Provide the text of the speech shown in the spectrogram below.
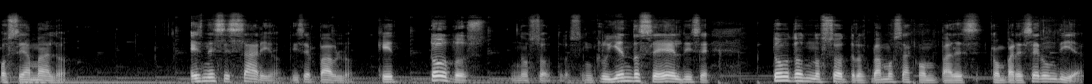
o sea malo. Es necesario, dice Pablo, que todos nosotros, incluyéndose él, dice, todos nosotros vamos a comparecer un día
